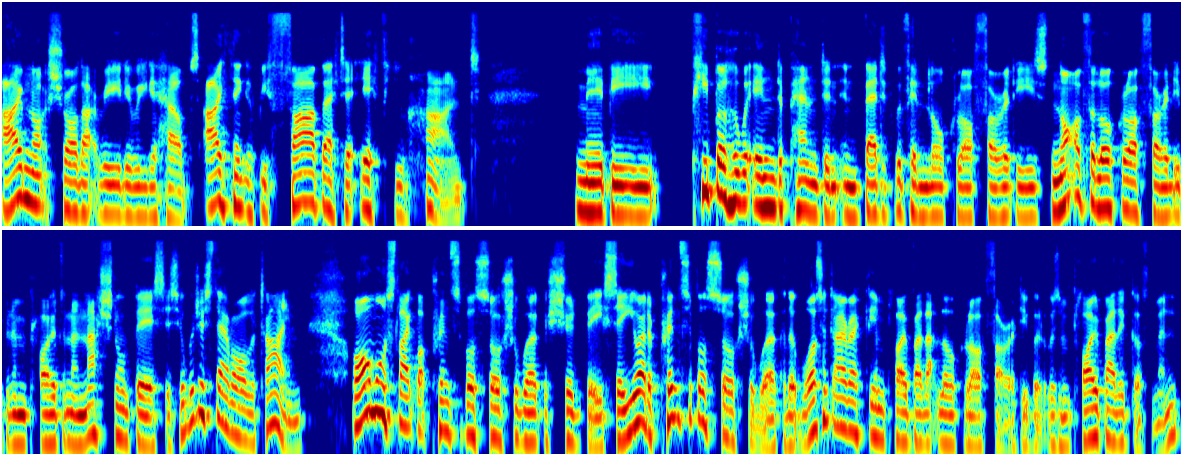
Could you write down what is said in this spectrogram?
I'm not sure that really, really helps. I think it'd be far better if you had maybe people who were independent, embedded within local authorities, not of the local authority, but employed on a national basis, who were just there all the time. Almost like what principal social workers should be. Say you had a principal social worker that wasn't directly employed by that local authority, but was employed by the government,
